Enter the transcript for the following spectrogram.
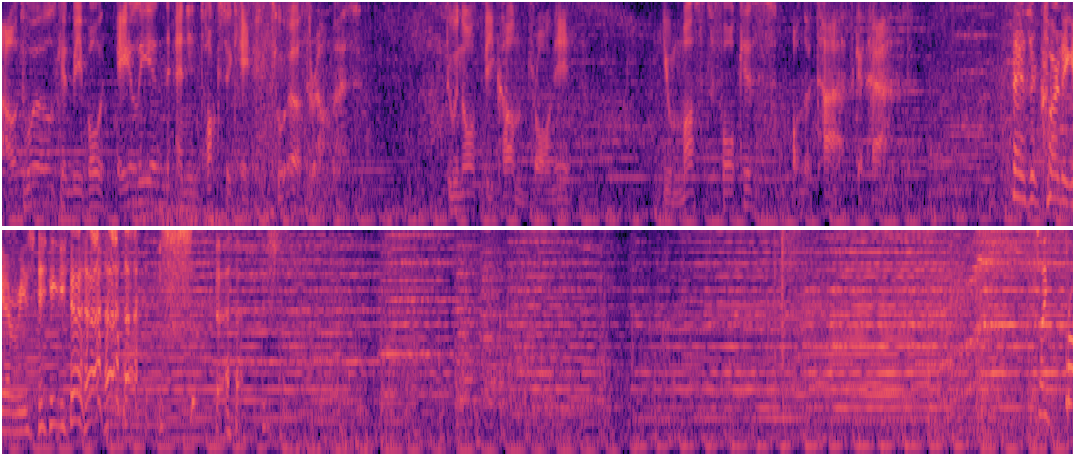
Outworld can be both alien and intoxicating to Earthrealmers. Do not become drawn in. You must focus on the task at hand. He's recording everything. it's like, bro.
